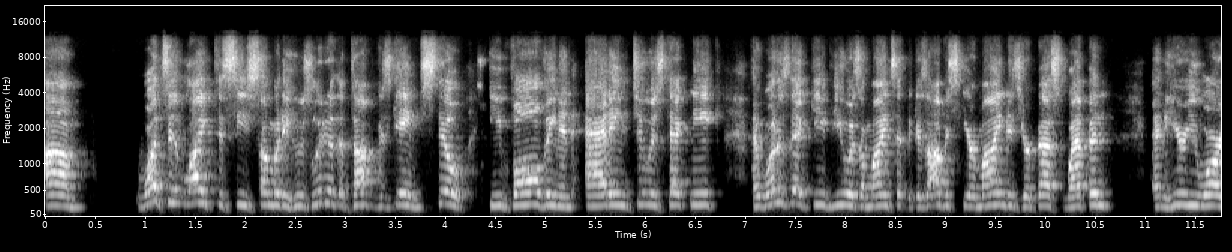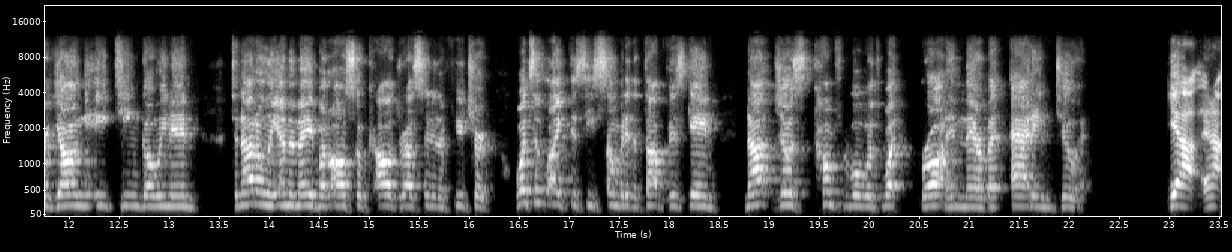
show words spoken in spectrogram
um, what's it like to see somebody who's literally at the top of his game still evolving and adding to his technique? And what does that give you as a mindset? Because obviously, your mind is your best weapon. And here you are, young, 18, going in to not only MMA, but also college wrestling in the future. What's it like to see somebody at the top of his game, not just comfortable with what brought him there, but adding to it? Yeah, and I,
